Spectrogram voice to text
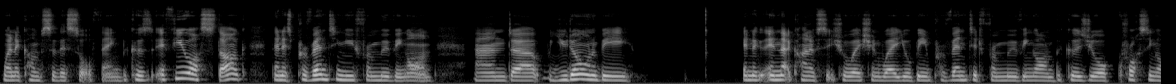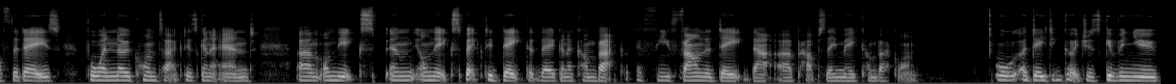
when it comes to this sort of thing because if you are stuck, then it's preventing you from moving on. And uh, you don't want to be in, a, in that kind of situation where you're being prevented from moving on because you're crossing off the days for when no contact is going to end um, on the ex- on the expected date that they're going to come back. If you found a date that uh, perhaps they may come back on, or a dating coach has given you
